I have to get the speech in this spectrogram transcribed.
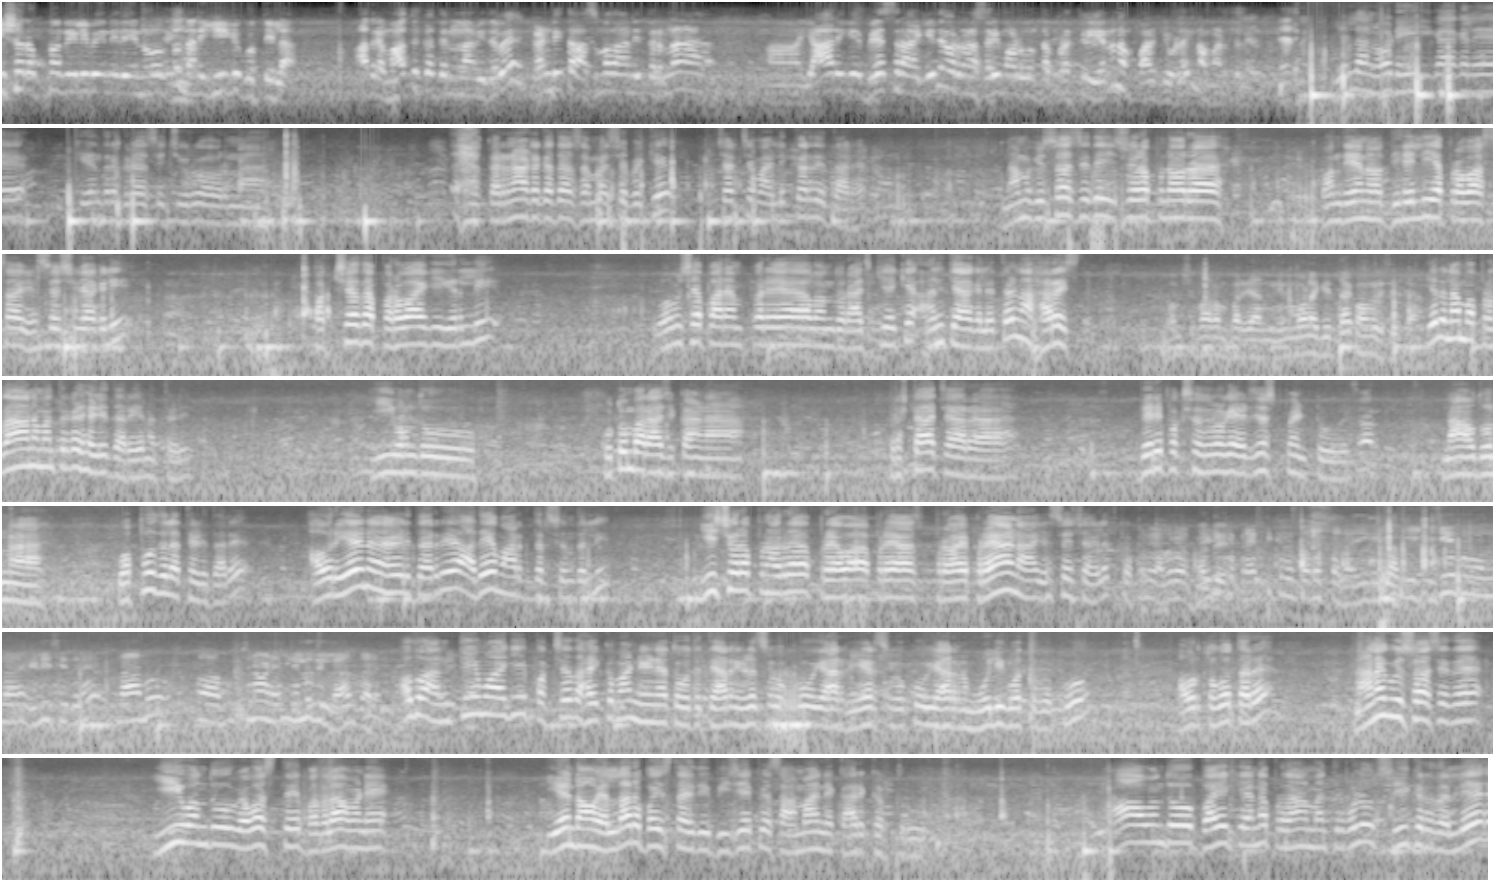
ಈಶ್ವರಪ್ಪನ ನಿಲುವೇನಿದೆ ನನಗೆ ಈಗ ಗೊತ್ತಿಲ್ಲ. ಆದರೆ ಮಾತುಕತೆಯಲ್ಲಿ ನಾವಿದ್ದೇವೆ, ಖಂಡಿತ ಅಸಮಾಧಾನಿತರನ್ನ ಯಾರಿಗೆ ಬೇಸರ ಆಗಿದೆ ಅವ್ರನ್ನ ಸರಿ ಮಾಡುವಂತ ಪ್ರಕ್ರಿಯೆಯನ್ನು ನಮ್ಮ ಪಾರ್ಟಿ ಒಳಗೆ ನಾವು ಮಾಡ್ತೇನೆ ಇಲ್ಲ ನೋಡಿ, ಈಗಾಗಲೇ ಕೇಂದ್ರ ಗೃಹ ಸಚಿವರು ಅವ್ರನ್ನ ಕರ್ನಾಟಕದ ಸಮಸ್ಯೆ ಬಗ್ಗೆ ಚರ್ಚೆ ಮಾಡಲಿಕ್ಕೆ ಕರೆದಿದ್ದಾರೆ. ನಮಗೆ ವಿಶ್ವಾಸ ಇದೆ, ಈಶ್ವರಪ್ಪನವರ ಒಂದೇನೋ ದೆಹಲಿಯ ಪ್ರವಾಸ ಯಶಸ್ವಿಯಾಗಲಿ, ಪಕ್ಷದ ಪರವಾಗಿ ಇರಲಿ ವಂಶ ಪರಂಪರೆಯ ಒಂದು ರಾಜಕೀಯಕ್ಕೆ ಅಂತ್ಯ ಆಗಲಿ ಅಂತೇಳಿ ನಾನು ಹಾರೈಸ್ತೇನೆ. ವಂಶ ಪಾರಂಪರ್ಯ ನಿಮ್ಮೊಳಗಿದ್ದ ಕಾಂಗ್ರೆಸ್ ಇದ್ದ ಇಲ್ಲ ನಮ್ಮ ಪ್ರಧಾನಮಂತ್ರಿಗಳು ಹೇಳಿದ್ದಾರೆ ಏನಂತೇಳಿ ಈ ಒಂದು ಕುಟುಂಬ ರಾಜಕಾರಣ ಭ್ರಷ್ಟಾಚಾರ ಬೇರೆ ಪಕ್ಷದೊಳಗೆ ಅಡ್ಜಸ್ಟ್ಮೆಂಟು ನಾವು ಅದನ್ನು ಒಪ್ಪುವುದಿಲ್ಲ ಅಂತ ಹೇಳಿದ್ದಾರೆ. ಅವ್ರು ಏನು ಹೇಳಿದ್ದಾರೆ ಅದೇ ಮಾರ್ಗದರ್ಶನದಲ್ಲಿ ಈಶ್ವರಪ್ಪನವರ ಪ್ರವಾ ಪ್ರಯಾಸ ಪ್ರ- ಪ್ರಯಾಣ ಯಶಸ್ವಿಯಾಗಲಿ ಅಂತ ಕೇಳ್ಕೊಳ್ತೀನಿ. ಅವರ ಬೇಡಿಕೆ ಪ್ರಾಕ್ಟಿಕಲ್ ಅಂತ ಅನಿಸ್ತದ ಈಗ ಈ ವಿಜೇಂದ್ರನನ್ನ ಇಳಿಸಿದ್ರೆ ನಾನು ಚುನಾವಣೆಯಲ್ಲಿ ನಿಲ್ಲುವುದಿಲ್ಲ ಅಂತಾರೆ. ಅದು ಅಂತಿಮವಾಗಿ ಪಕ್ಷದ ಹೈಕಮಾಂಡ್ ನಿರ್ಣಯ ತಗೋತೈತೆ. ಯಾರನ್ನ ಇಳಿಸ್ಬೇಕು ಯಾರನ್ನ ಏರಿಸ್ಬೇಕು ಯಾರನ್ನ ಮೂಲಿಗೆ ಒತ್ತಬೇಕು ಅವ್ರು ತಗೋತಾರೆ. ನನಗೆ ವಿಶ್ವಾಸ ಇದೆ ಈ ಒಂದು ವ್ಯವಸ್ಥೆ ಬದಲಾವಣೆ ಏನು ನಾವು ಎಲ್ಲರೂ ಬಯಸ್ತಾ ಇದ್ದೀವಿ ಬಿ ಜೆ ಪಿಯ ಸಾಮಾನ್ಯ ಕಾರ್ಯಕರ್ತರು ಆ ಒಂದು ಬಯಕೆಯನ್ನು ಪ್ರಧಾನಮಂತ್ರಿಗಳು ಶೀಘ್ರದಲ್ಲೇ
